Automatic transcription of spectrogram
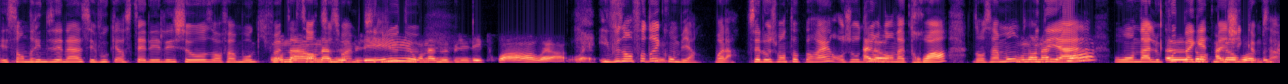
et Sandrine Zena, c'est vous qui installez les choses. Enfin bon, qu'il faut en sorte que ce soit un on a meublé les trois, voilà. Il vous en faudrait combien? Voilà, c'est logement temporaire. Aujourd'hui, on en a trois. Dans un monde idéal où on a le coup de euh, baguette magique comme ça.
